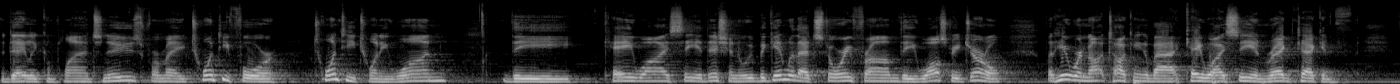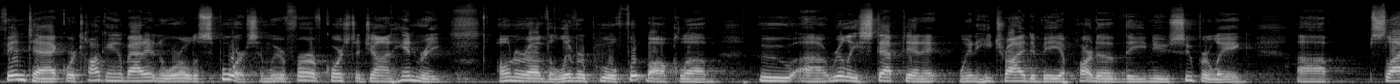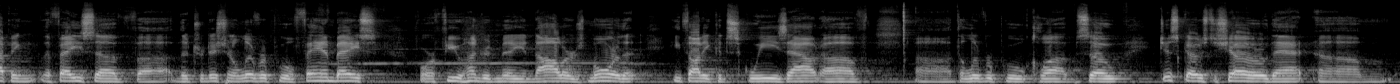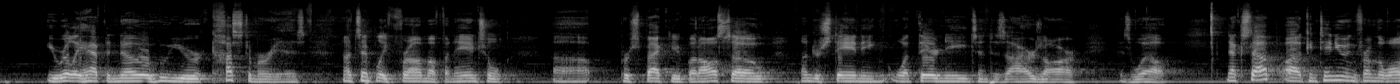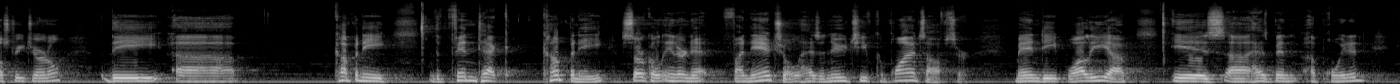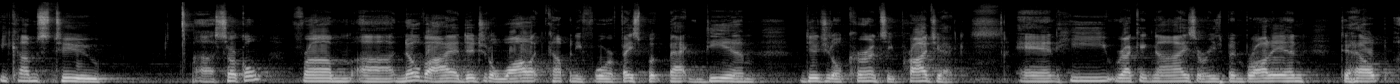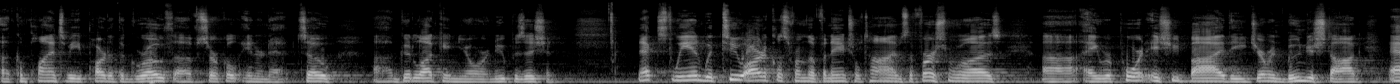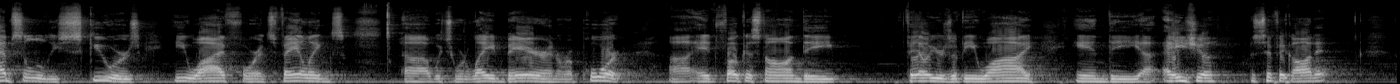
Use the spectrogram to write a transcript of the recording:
The Daily Compliance News for May 24, 2021, the KYC edition. We begin with that story from the Wall Street Journal, but here we're not talking about KYC and RegTech and FinTech. We're talking about it in the world of sports. And we refer, of course, to John Henry, owner of the Liverpool Football Club, who uh, really stepped in it when he tried to be a part of the new Super League. Uh, slapping the face of uh, the traditional Liverpool fan base for a few hundred million dollars more that he thought he could squeeze out of uh, the Liverpool club. So just goes to show that um, you really have to know who your customer is, not simply from a financial uh, perspective, but also understanding what their needs and desires are as well. Next up, uh, continuing from the Wall Street Journal, the uh, company, the fintech company, Circle Internet Financial, has a new chief compliance officer. Mandeep Walia is uh, has been appointed. He comes to uh, Circle from uh, Novi, a digital wallet company for Facebook-backed Diem digital currency project, and he recognized or he's been brought in to help uh, compliance be part of the growth of Circle Internet. So, uh, good luck in your new position. Next, we end with two articles from the Financial Times. The first one was uh, a report issued by the German Bundestag absolutely skewers EY for its failings, uh, which were laid bare in a report. Uh, it focused on the failures of EY in the uh, Asia Pacific audit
